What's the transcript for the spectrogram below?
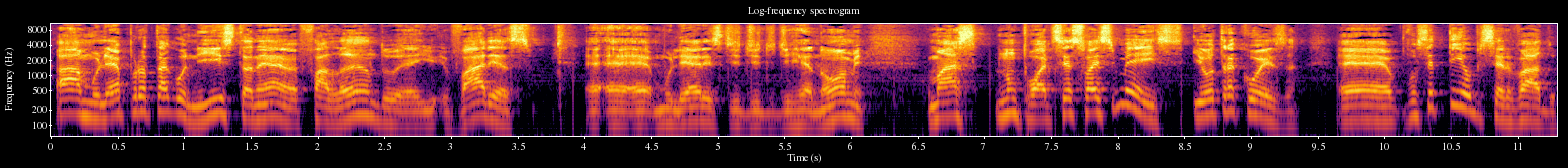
A mulher protagonista, né, falando, é, várias é, é, mulheres de, de, de renome, mas não pode ser só esse mês. E outra coisa, é, você tem observado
